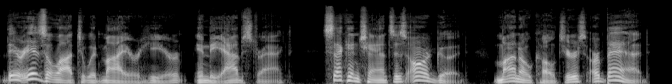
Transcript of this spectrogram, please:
There is a lot to admire here, in the abstract. Second chances are good. Monocultures are bad.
